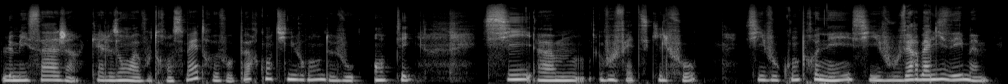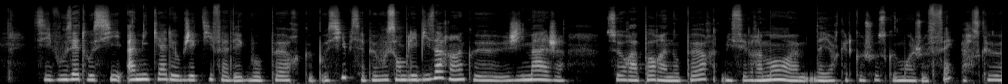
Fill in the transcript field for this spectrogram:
le message qu'elles ont à vous transmettre, vos peurs continueront de vous hanter si vous faites ce qu'il faut, si vous comprenez, si vous verbalisez même. Si vous êtes aussi amical et objectif avec vos peurs que possible, ça peut vous sembler bizarre hein, que j'image ce rapport à nos peurs, mais c'est vraiment d'ailleurs quelque chose que moi je fais parce que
